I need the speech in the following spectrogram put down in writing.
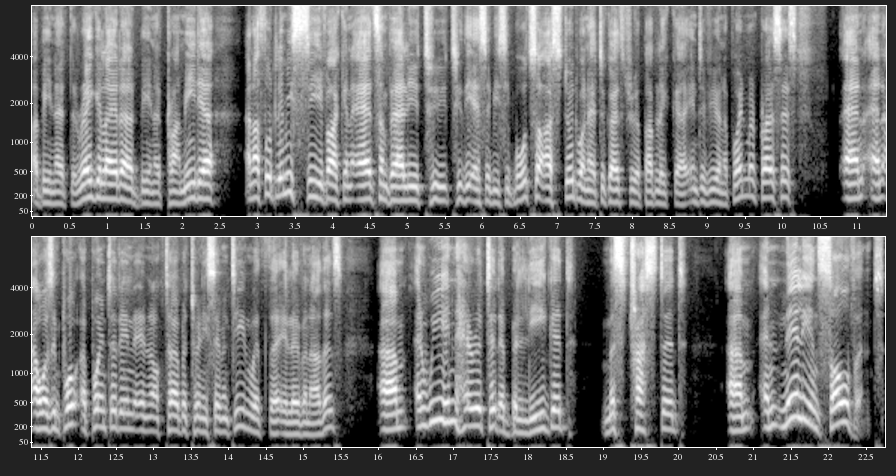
I've been at the regulator. I'd been at Prime Media. And I thought, let me see if I can add some value to, to the SABC board. So I stood when I had to go through a public uh, interview and appointment process. And, and I was impo- appointed in, in October 2017 with uh, 11 others. Um, and we inherited a beleaguered, mistrusted, um, and nearly insolvent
